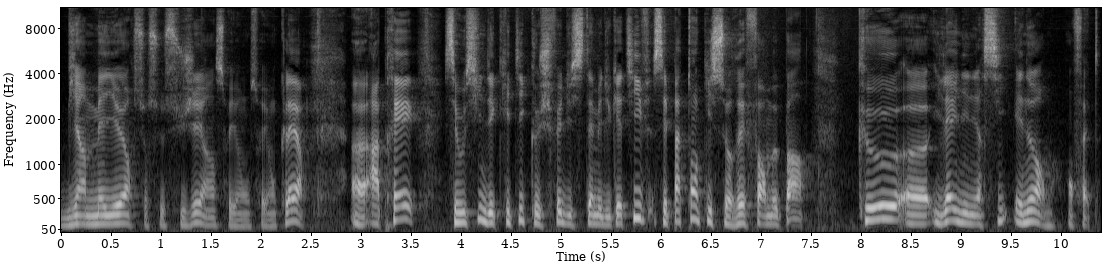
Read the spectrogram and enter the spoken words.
bien meilleur sur ce sujet, hein, soyons, soyons clairs. après, c'est aussi une des critiques que je fais du système éducatif. C'est pas tant qu'il se réforme pas qu'il a une inertie énorme, en fait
